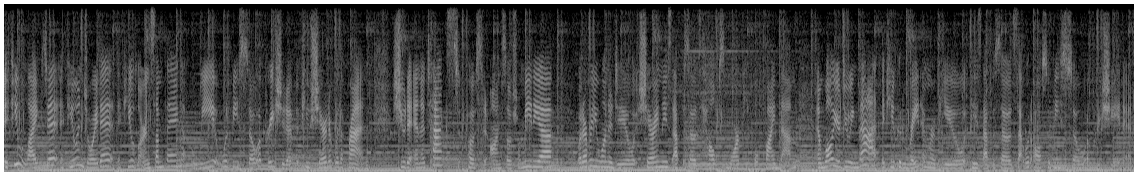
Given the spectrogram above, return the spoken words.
If you liked it, if you enjoyed it, if you learned something, we would be so appreciative if you shared it with a friend. Shoot it in a text, post it on social media, whatever you want to do. Sharing these episodes helps more people find them. And while you're doing that, if you could rate and review these episodes, that would also be so appreciated.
